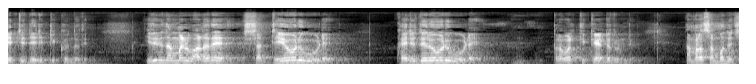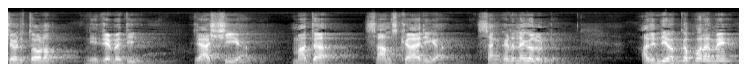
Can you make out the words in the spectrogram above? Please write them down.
തെറ്റിദ്ധരിപ്പിക്കുന്നത്. ഇതിന് നമ്മൾ വളരെ ശ്രദ്ധയോടുകൂടെ കരുതലോടുകൂടെ പ്രവർത്തിക്കേണ്ടതുണ്ട്. നമ്മളെ സംബന്ധിച്ചിടത്തോളം നിരവധി രാഷ്ട്രീയ മത സാംസ്കാരിക സംഘടനകളുണ്ട്. അതിന്റെയൊക്കെ പുറമെ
